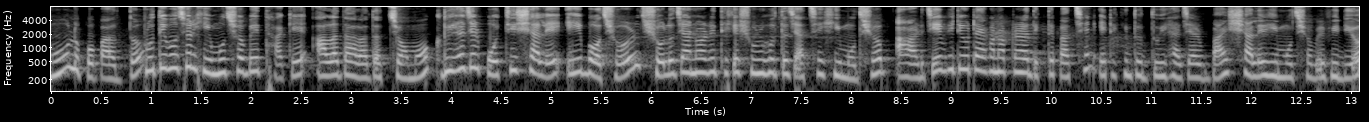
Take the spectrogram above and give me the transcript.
মূল উপপাদ্য। প্রতি বছর হিম উৎসবে থাকে আলাদা আলাদা চমক। দুই হাজার পঁচিশ সালে এই বছর ষোলো জানুয়ারি থেকে শুরু হতে যাচ্ছে হিম উৎসব। আর যে ভিডিওটা এখন আপনারা দেখতে পাচ্ছেন, এটা কিন্তু দুই হাজার বাইশ সালের হিম উৎসবের ভিডিও।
